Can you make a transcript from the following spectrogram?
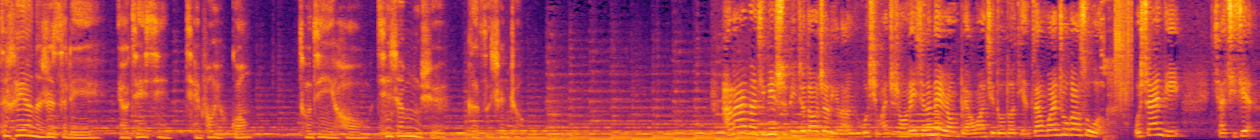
在黑暗的日子里，要坚信前方有光。从今以后，千山暮雪各自珍重。好啦，那今天视频就到这里了。如果喜欢这种类型的内容，不要忘记多多点赞、关注，告诉我。我是安迪，下期见。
